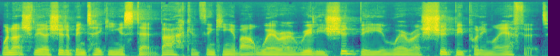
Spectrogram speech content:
when actually I should have been taking a step back and thinking about where I really should be and where I should be putting my effort.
